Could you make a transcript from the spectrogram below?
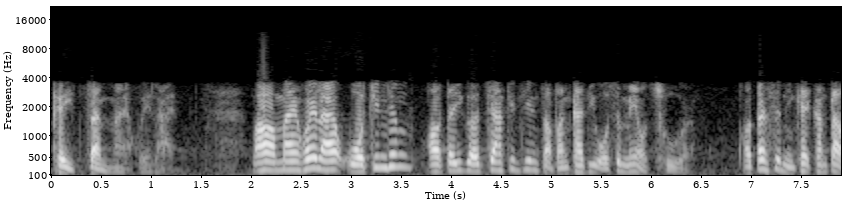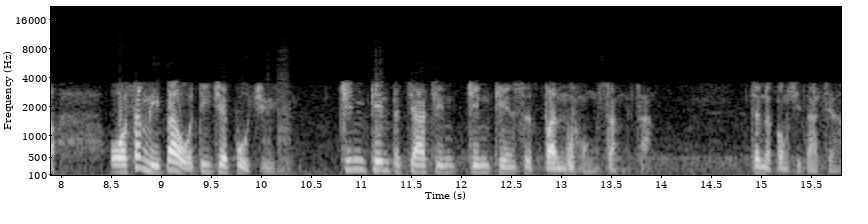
可以再买回来，啊，买回来我今天哦、的一个加今天早盘开低我是没有出的，哦，但是你可以看到我上礼拜我低阶布局，今天的加金今天是翻红上涨，真的恭喜大家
